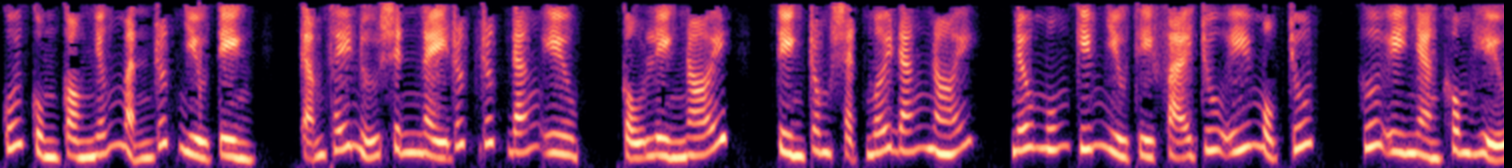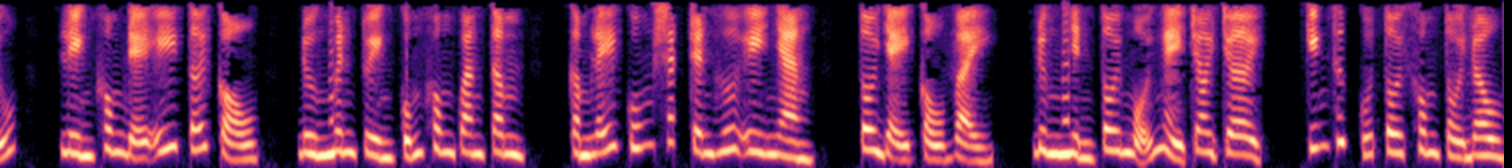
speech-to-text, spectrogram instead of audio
cuối cùng còn nhấn mạnh rất nhiều tiền, cảm thấy nữ sinh này rất rất đáng yêu, cậu liền nói, tiền trong sạch mới đáng nói, nếu muốn kiếm nhiều thì phải chú ý một chút, hứa y nhàn không hiểu, liền không để ý tới cậu, đường Minh Tuyền cũng không quan tâm, cầm lấy cuốn sách trên hứa y nhàn, tôi dạy cậu vậy, đừng nhìn tôi mỗi ngày chơi chơi, kiến thức của tôi không tồi đâu,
